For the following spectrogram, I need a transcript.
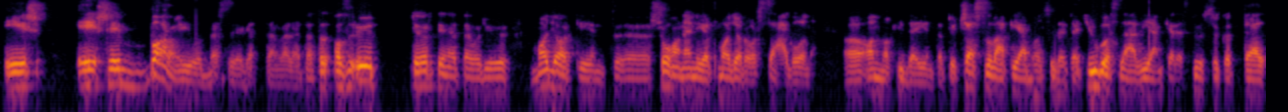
és, és én baromi jót beszélgettem vele. Tehát az ő története, hogy ő magyarként soha nem élt Magyarországon annak idején. Tehát ő Csehszlovákiában született, Jugoszlávián keresztül szökött el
